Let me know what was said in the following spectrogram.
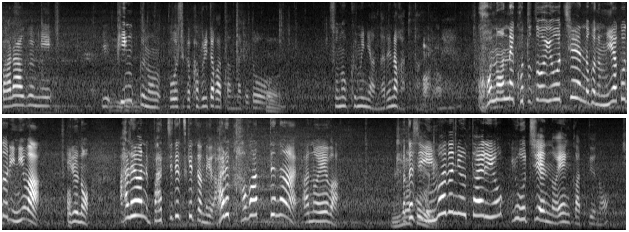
バラ組。ゆピンクの帽子がかぶりたかったんだけど、えその組にはなれなかったんだよね。このね琴戸幼稚園のこの都鳥にはいるの。あれはねバッジでつけてたんだけどあれ変わってない。あの絵は。私いまだに歌えるよ幼稚園の演歌っていうの？ち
